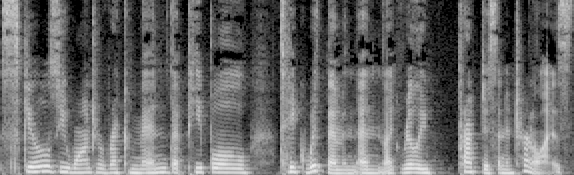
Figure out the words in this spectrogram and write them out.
skills you want to recommend that people take with them and, and like really practice and internalize?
